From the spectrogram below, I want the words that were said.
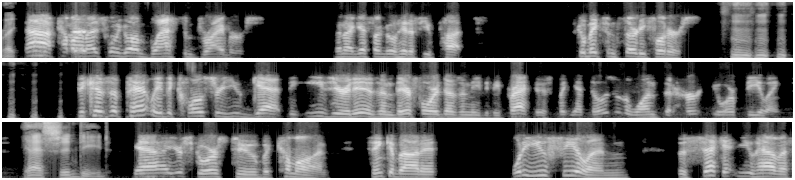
Right. Ah, come on, I just want to go out and blast some drivers. Then I guess I'll go hit a few putts. Let's go make some 30 footers. Because apparently the closer you get, the easier it is, and therefore it doesn't need to be practiced. But yet those are the ones that hurt your feelings. yes, indeed. Yeah, your scores too, but come on. Think about it. What are you feeling the second you have a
